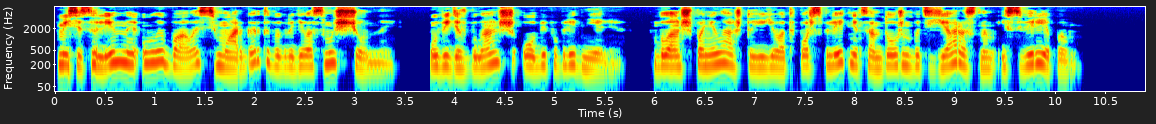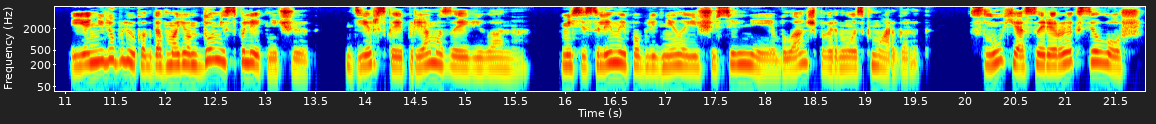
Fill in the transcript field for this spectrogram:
Миссис Линной улыбалась, Маргарет выглядела смущенной. Увидев Бланш, обе побледнели. Бланш поняла, что ее отпор сплетницам должен быть яростным и свирепым. «Я не люблю, когда в моем доме сплетничают», – дерзко и прямо заявила она. Миссис Линной побледнела еще сильнее, Бланш повернулась к Маргарет. «Слухи о сэре Рексе – ложь.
